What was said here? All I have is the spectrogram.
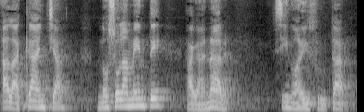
a la cancha, no solamente a ganar, sino a disfrutar.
